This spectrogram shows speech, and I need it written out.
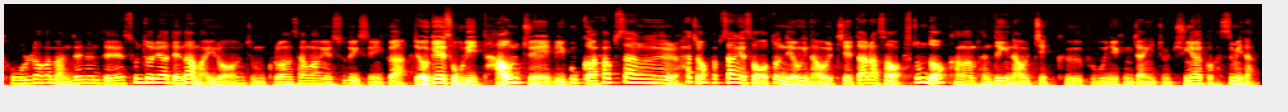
더 올라가면 안 되는데 손절해야 되나 막 이런 좀 그런 상황일 수도 있으니까 여기에서 우리 다음 주에 미국과 협상을 하죠. 협상에서 어떤 내용이 나올지에 따라서 좀 더 강한 반등이 나올지 그 부분이 굉장히 좀 중요할 것 같습니다.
